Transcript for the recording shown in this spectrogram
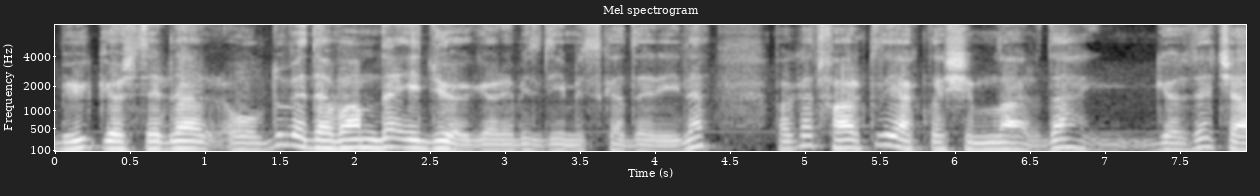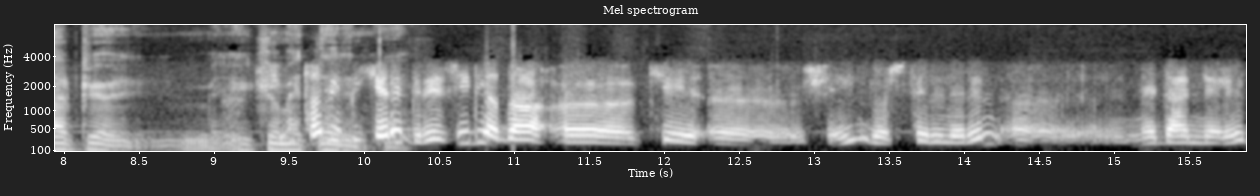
büyük gösteriler oldu ve devam da ediyor görebildiğimiz kadarıyla. Fakat farklı yaklaşımlar da göze çarpıyor hükümetlerin. Tabii bir kere Brezilya'da e, e, şeyin gösterilerin e, nedenleri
